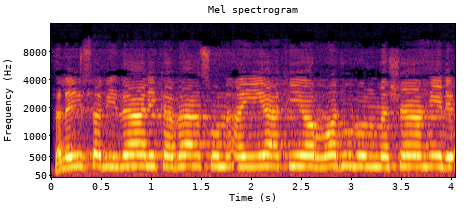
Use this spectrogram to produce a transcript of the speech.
فليس بذلك بأس أن يأتي الرجل المشاهد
